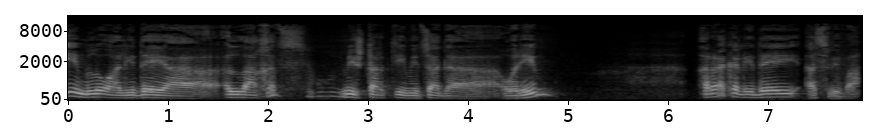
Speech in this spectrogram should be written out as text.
אם לא על ידי הלחץ משטרתי מצד ההורים, רק על ידי הסביבה,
